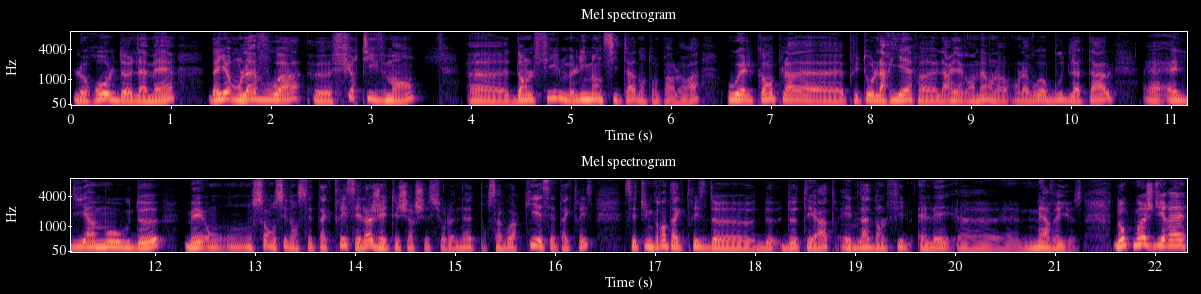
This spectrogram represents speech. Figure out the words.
le rôle de la mère. D'ailleurs, on la voit euh, furtivement euh, dans le film L'Immensita, dont on parlera, où elle campe là, euh, plutôt euh, l'arrière-grand-mère. On la, voit au bout de la table. Elle dit un mot ou deux, mais on, sent aussi dans cette actrice. Et là, j'ai été chercher sur le net pour savoir qui est cette actrice. C'est une grande actrice de, de, de théâtre. Et là, dans le film, elle est merveilleuse. Donc moi, je dirais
